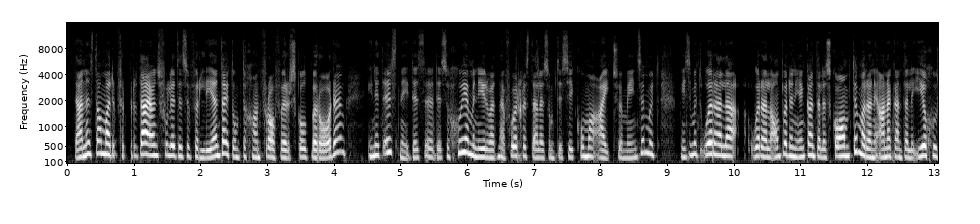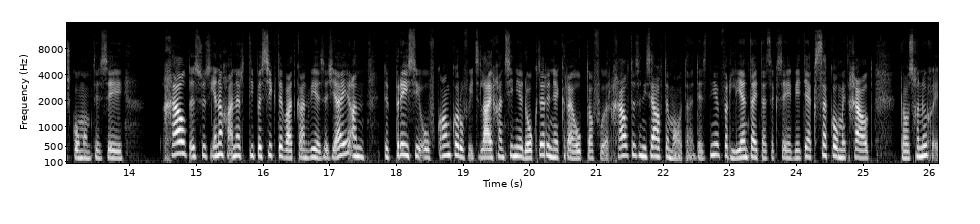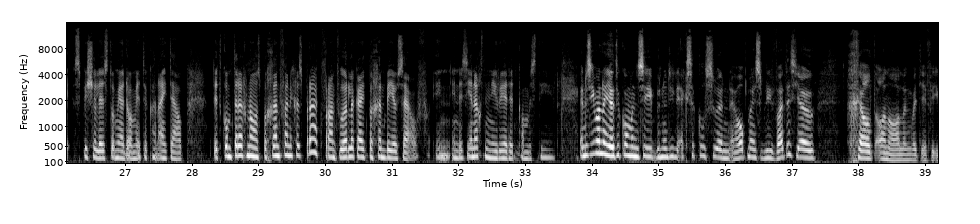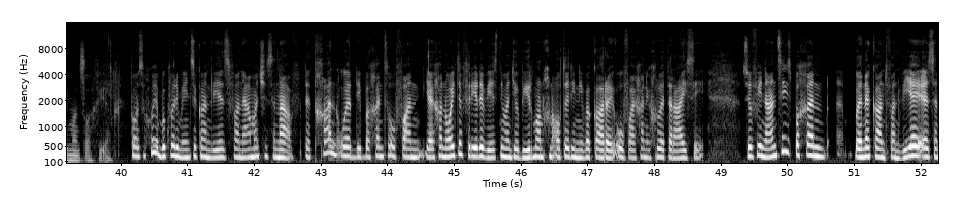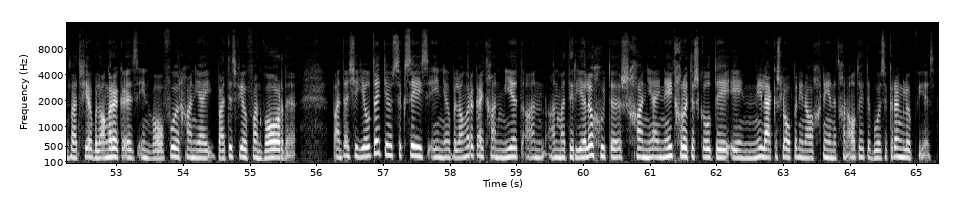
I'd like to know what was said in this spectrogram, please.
Dan is daar maar vir party ouens voel dit is 'n verleentheid om te gaan vra vir skuldberading en dit is nie. Dis 'n dis 'n goeie manier wat nou voorgestel is om te sê kom maar uit. So mense moet mense moet oor hulle oor hulle amper aan die een kant hulle skaamte, maar aan die ander kant hulle egos kom om te sê geld is soos enige ander tipe siekte wat kan wees. As jy aan depressie of kanker of iets ly, gaan sien jy 'n dokter en jy kry hulp daarvoor. Geld is in dieselfde mate. Dis nie 'n verleentheid as ek sê, weet jy, ek sukkel met geld. Daar's genoeg spesialiste om jou daarmee te kan uithelp. Dit kom terug na ons begin van die gesprek. Verantwoordelikheid begin by jouself en en dis enigste manier hoe jy dit kan bestuur. En as iemand na jou toe kom en sê, "Benodie, ek sukkel so en help my asseblief. Wat is jou geldaanhaling wat jy vir iemand sal gee. Daar's 'n goeie boek wat die mense kan lees van How much is enough. Dit gaan oor die beginsel van jy gaan nooit tevrede wees nie want jou buurman gaan altyd die nuwe kar hê of hy gaan die groter huis hê. So finansies begin binnekant van wie jy is en wat vir jou belangrik is en waarvoor gaan jy wat is vir jou van waarde want as jy heeltyd jou sukses en jou belangrikheid gaan meet aan aan materiële goederes, gaan jy net groter skuld hê en nie lekker slaap in die nag nie en dit gaan altyd 'n bose kringloop wees.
